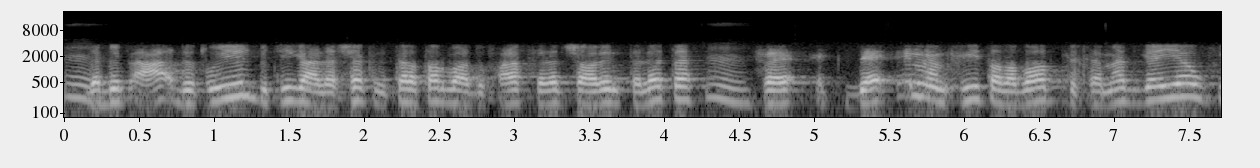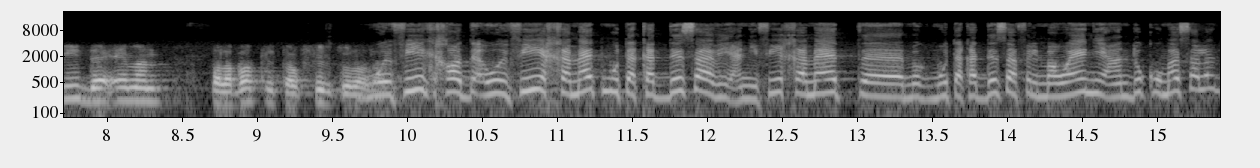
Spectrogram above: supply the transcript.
ده بيبقى عقد طويل بتيجي على شكل ثلاث أربع دفعات خلال شهرين ثلاثة فدائما في طلبات لخامات جاية وفي دائما طلبات لتوفير دولارات وفي خد... وفي خامات متكدسة يعني في خامات آه، متكدسة في المواني عندكم مثلا؟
